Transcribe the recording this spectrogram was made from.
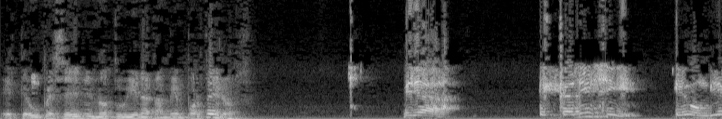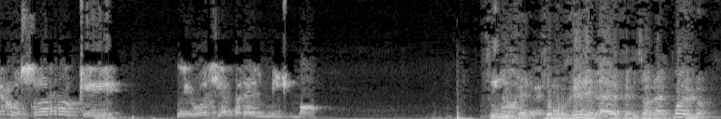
este UPCN no tuviera también porteros. Mira, Scalesi es un viejo zorro que negocia para él mismo. Su, mujer, su mujer es la defensora del pueblo.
